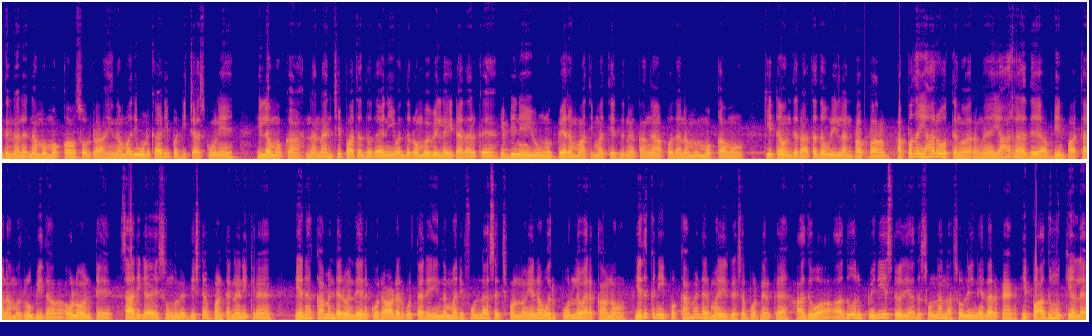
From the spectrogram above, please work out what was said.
இதனால நம்ம மோக்காவும் சொல்கிறான் இந்த மாதிரி உனக்கு அடிபட்டுச்சா ஸ்கூனே இல்லை மோக்கா நான் நினச்சி பார்த்ததோட நீ வந்து ரொம்பவே லைட்டாக தான் இருக்க. இப்படின்னு இவங்களும் பேரை மாற்றி மாற்றி எடுத்துன்னு இருக்காங்க. அப்போ தான் நம்ம மோக்காவும் கிட்ட வந்து ரத்தத்தை உரியலான்னு பார்ப்பான் அப்போ தான் யாரோ ஒருத்தங்க வராங்க. யார் அது? அப்படின்னு பார்த்தா நம்ம ரூபி தான். அவ்வளோ வந்துட்டு சாரி கைஸ் உங்களை டிஸ்டர்ப் பண்ணிட்டேன்னு நினைக்கிறேன். ஏன்னா கமெண்டர் வந்து எனக்கு ஒரு ஆர்டர் கொடுத்தாரு. இந்த மாதிரி ஃபுல்லாக சர்ச் பண்ணோம். ஏன்னா ஒரு பொருளை வர காணும். எதுக்கு நீ இப்போ கமெண்டர் மாதிரி ட்ரெஸ்ஸை போட்டுருக்க அதுவா? அது ஒரு பெரிய ஸ்டோரி அது சொன்னால் நான் சொல்லினே தான் இருப்பேன். இப்போ அது முக்கியம் இல்லை.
